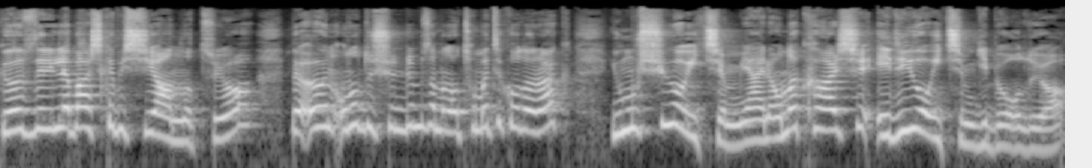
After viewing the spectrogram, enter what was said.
Gözleriyle başka bir şey anlatıyor ve onu düşündüğüm zaman otomatik olarak yumuşuyor içim. Yani ona karşı eriyor içim gibi oluyor.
